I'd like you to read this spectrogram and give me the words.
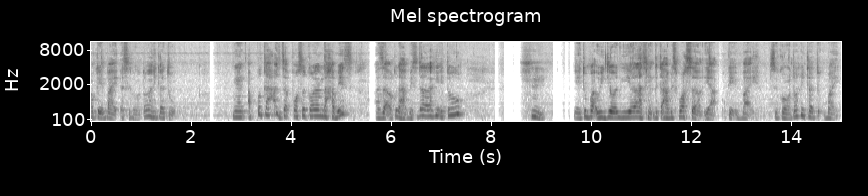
Okey, baik. Assalamualaikum tu. Yang apakah azab puasa korang dah habis? Azab aku dah habis dah iaitu hmm iaitu buat video dia lah dekat habis puasa. Ya, okey, bye. Assalamualaikum tu. Bye.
